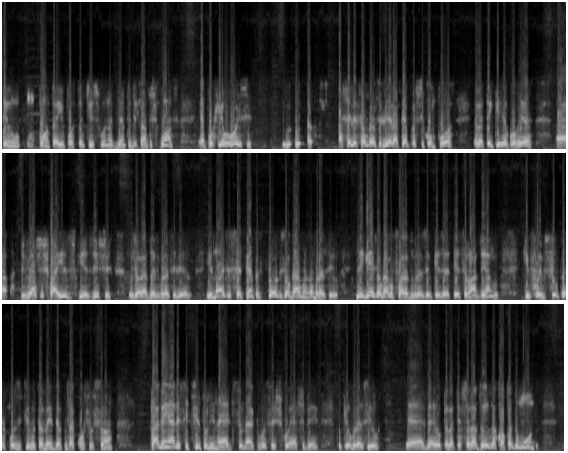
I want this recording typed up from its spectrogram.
Tem um, um ponto aí importantíssimo, né, dentro de tantos pontos, é porque hoje a seleção brasileira, até para se compor, ela tem que recorrer a diversos países que existem os jogadores brasileiros. E nós, em 70, todos jogávamos no Brasil. Ninguém jogava fora do Brasil. Quer dizer, esse é um adendo que foi super positivo também dentro da construção para ganhar esse título inédito, né, que vocês conhecem bem. Porque o Brasil eh, ganhou pela terceira vez a Copa do Mundo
